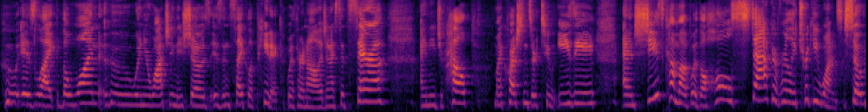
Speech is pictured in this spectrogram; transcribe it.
who is like the one who, when you're watching these shows, is encyclopedic with her knowledge. And I said, Sarah, I need your help my questions are too easy. And she's come up with a whole stack of really tricky ones. So,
